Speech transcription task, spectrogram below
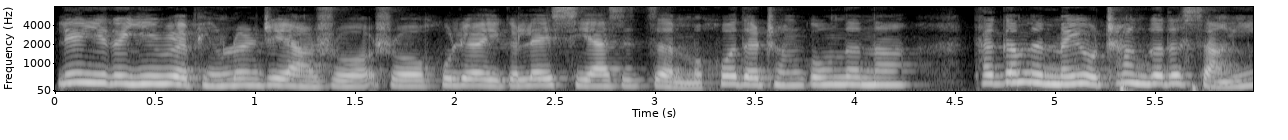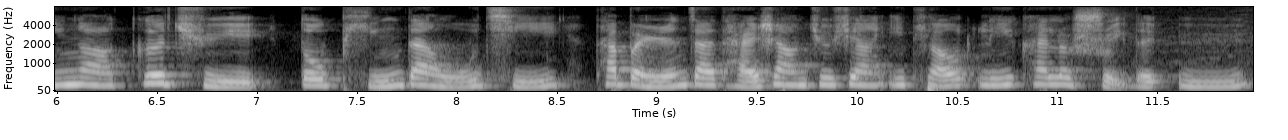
另一个音乐评论这样说：“说 Julio Iglesias 是怎么获得成功的呢？他根本没有唱歌的嗓音啊，歌曲都平淡无奇。他本人在台上就像一条离开了水的鱼。”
